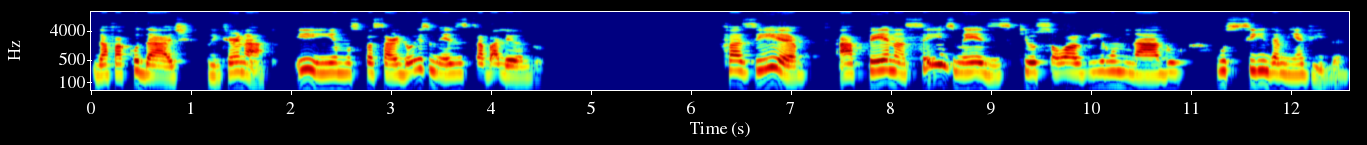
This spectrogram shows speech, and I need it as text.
da faculdade, no internato, e íamos passar dois meses trabalhando. Fazia apenas seis meses que o sol havia iluminado o sim da minha vida.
